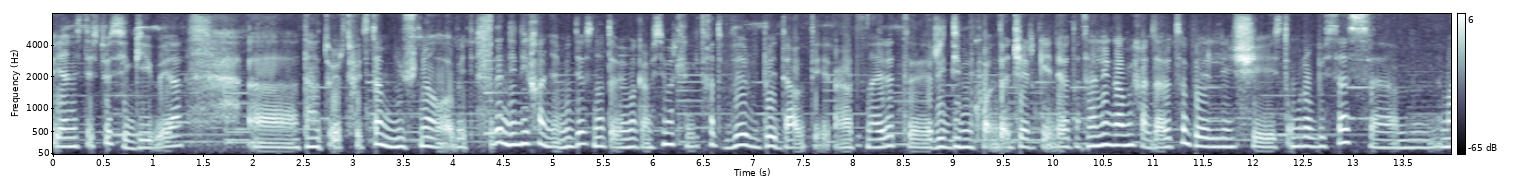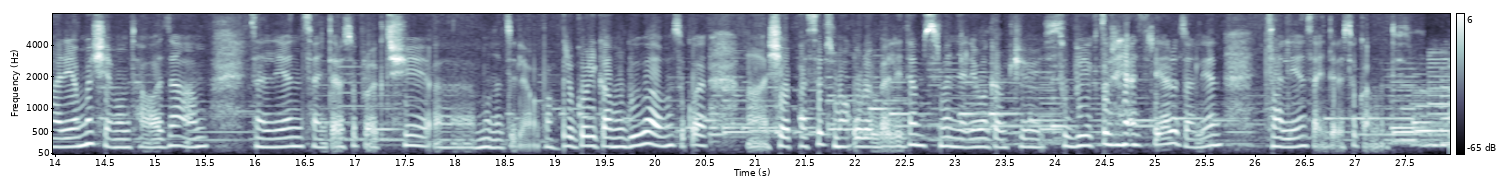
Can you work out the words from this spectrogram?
პიანისტისთვის იგივეა. დატვირთვით და მნიშვნელობით. და დიდი ხანია მიდევს ნოტები, მაგრამ სიმართლე გითხრათ, ვერ ვბედავდი რაღაცნაირად რიდი მქონდა ჯერ კიდევ და ძალიან გამიხარდა, როცა ბერლინში სტუმრობისას მარიამმა შემომთავაზა ამ ძალიან საინტერესო პროექტში მონაწილეობა. როგორი გამოგვივა, ამას უკვე შეფასებს მაყურებელი და მსმენელი, მაგრამ სუბიექტური აზრია, რომ ძალიან ძალიან საინტერესო გამოდის.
